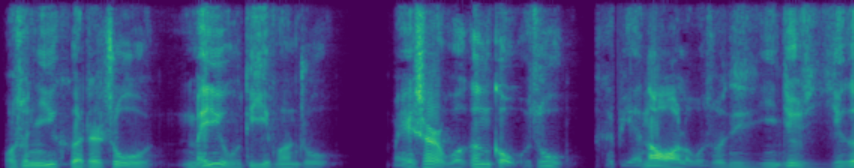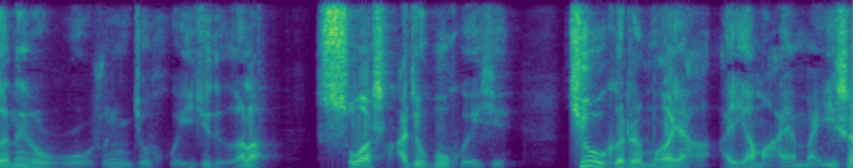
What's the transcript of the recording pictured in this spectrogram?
我说你搁这住没有地方住，没事我跟狗住，可别闹了。我说你你就一个那个屋，我说你就回去得了。说啥就不回去，就搁这磨牙。哎呀妈呀，没事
